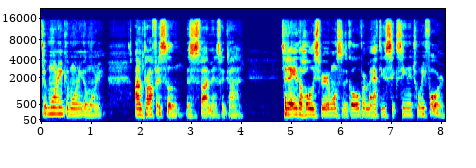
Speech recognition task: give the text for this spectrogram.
Good morning, good morning, good morning. I'm Prophet Lou. This is Five Minutes with God. Today, the Holy Spirit wants us to go over Matthew 16 and 24.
